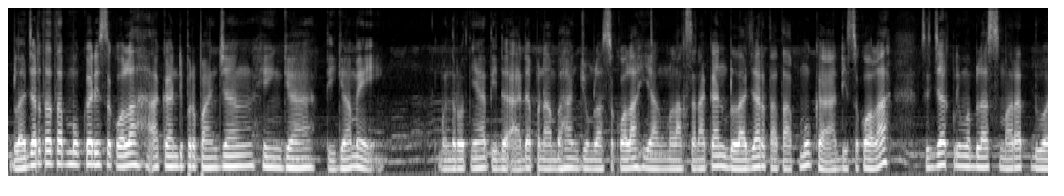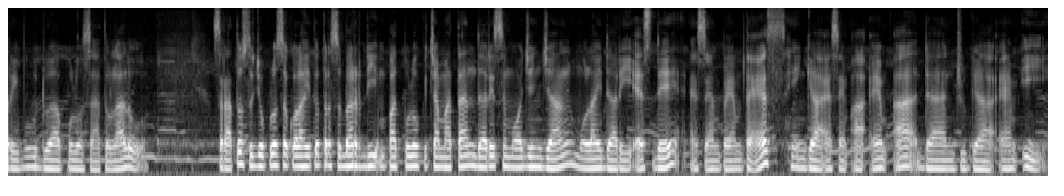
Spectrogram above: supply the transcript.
Belajar tatap muka di sekolah akan diperpanjang hingga 3 Mei. Menurutnya tidak ada penambahan jumlah sekolah yang melaksanakan belajar tatap muka di sekolah sejak 15 Maret 2021 lalu. 170 sekolah itu tersebar di 40 kecamatan dari semua jenjang mulai dari SD, SMP MTS hingga SMA MA dan juga MI.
